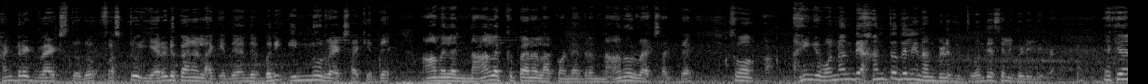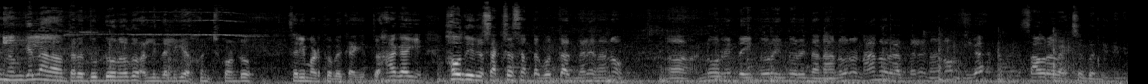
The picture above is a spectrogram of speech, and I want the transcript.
ಹಂಡ್ರೆಡ್ ವ್ಯಾಟ್ಸ್ದು ಫಸ್ಟು ಎರಡು ಪ್ಯಾನಲ್ ಹಾಕಿದ್ದೆ, ಅಂದರೆ ಬರೀ ಇನ್ನೂರು ವ್ಯಾಟ್ಸ್ ಹಾಕಿದ್ದೆ. ಆಮೇಲೆ ನಾಲ್ಕು ಪ್ಯಾನಲ್ ಹಾಕೊಂಡೆ, ಅಂದರೆ ನಾನ್ನೂರು ವ್ಯಾಟ್ಸ್ ಹಾಕಿದೆ ಸೊ ಹೀಗೆ ಒಂದೊಂದೇ ಹಂತದಲ್ಲಿ ನಾನು ಬೆಳೆದಿತ್ತು ಒಂದೇ ಸಲ ಬೆಳೀಲಿಲ್ಲ. ಯಾಕೆಂದರೆ ನಮಗೆಲ್ಲ ಒಂಥರ ದುಡ್ಡು ಅನ್ನೋದು ಅಲ್ಲಿಂದ ಅಲ್ಲಿಗೆ ಹಂಚ್ಕೊಂಡು ಸರಿ ಮಾಡ್ಕೋಬೇಕಾಗಿತ್ತು. ಹಾಗಾಗಿ, ಹೌದು, ಇದು ಸಕ್ಸಸ್ ಅಂತ ಗೊತ್ತಾದ್ಮೇಲೆ ನಾನು ನೂರಿಂದ ಇನ್ನೂರು, ಇನ್ನೂರಿಂದ ನಾನ್ನೂರು ನಾನ್ನೂರು ಆದಮೇಲೆ ನಾನು ಈಗ ಸಾವಿರ ವ್ಯಾಟ್ಸಿಗೆ ಬಂದಿದ್ದೀನಿ.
